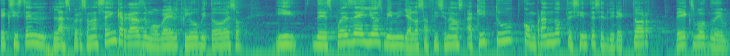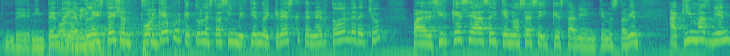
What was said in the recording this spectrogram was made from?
existen las personas encargadas de mover el club y todo eso. Y después de ellos vienen ya los aficionados. Aquí tú comprando te sientes el director de Xbox, de, de Nintendo Por y de mismo. PlayStation. ¿Por qué? Porque tú le estás invirtiendo y crees que tener todo el derecho para decir qué se hace y qué no se hace y qué está bien y qué no está bien. Aquí más bien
